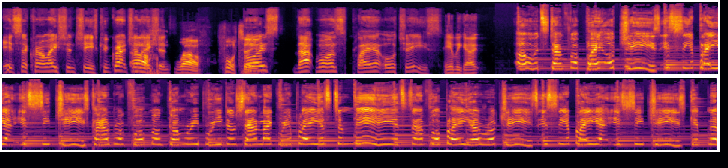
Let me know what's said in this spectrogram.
It's a Croatian cheese. Oh, Congratulations, wow. 4 2. boys. That was player or cheese. Here we go. Oh, it's time for play or cheese. Is he a player? Is he cheese? Cloud Rockford, Montgomery, Brie don't sound like real players to me. It's time for player or cheese. Is he a player? Is he cheese? Gibna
